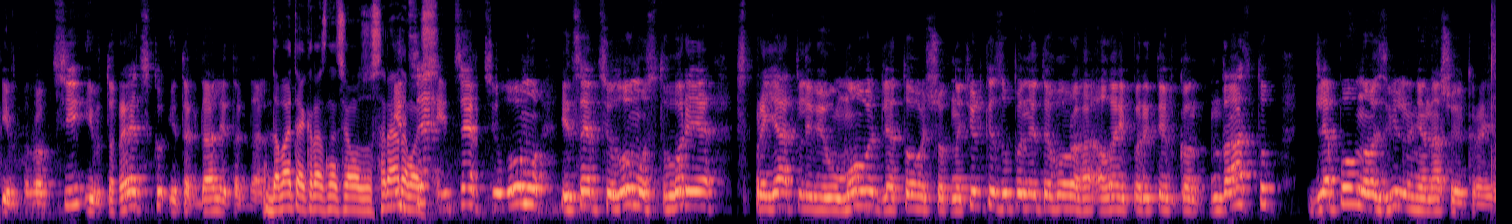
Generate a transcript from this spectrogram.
і в Торопці, і в Турецьку, і так далі. І так далі. Давайте якраз на цьому І це, і це в цілому, і це в цілому створює сприятливі умови для того, щоб не тільки зупинити ворога, але й перейти в контрнаступ для повного звільнення нашої країни.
